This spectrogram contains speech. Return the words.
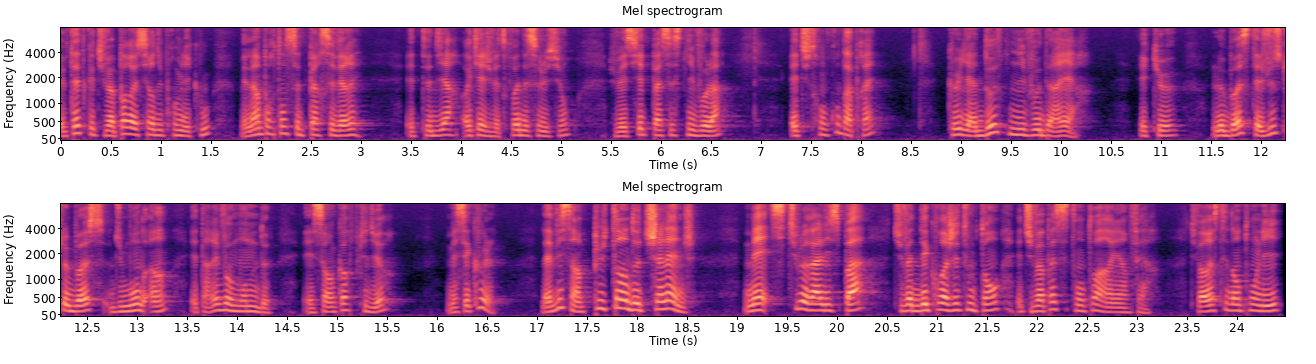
Et peut-être que tu vas pas réussir du premier coup, mais l'important c'est de persévérer et de te dire ok, je vais trouver des solutions, je vais essayer de passer ce niveau-là. Et tu te rends compte après qu'il y a d'autres niveaux derrière et que le boss, t'es juste le boss du monde 1 et t'arrives au monde 2. Et c'est encore plus dur, mais c'est cool. La vie, c'est un putain de challenge. Mais si tu le réalises pas, tu vas te décourager tout le temps et tu vas passer ton temps à rien faire. Tu vas rester dans ton lit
